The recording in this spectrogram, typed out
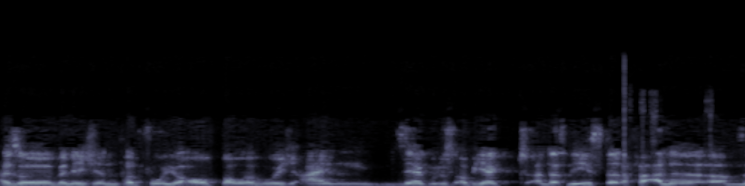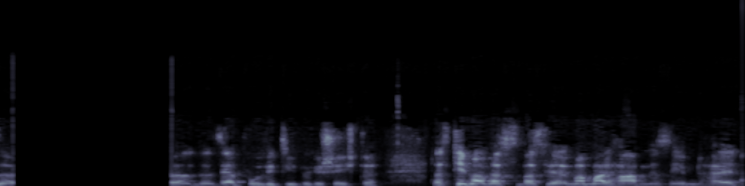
Also wenn ich ein Portfolio aufbaue, wo ich ein sehr gutes Objekt an das nächste für alle ähm, eine sehr positive Geschichte. Das Thema, was, was wir immer mal haben, ist eben halt,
